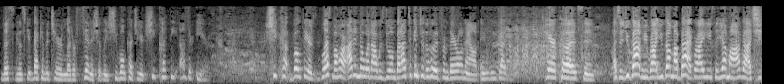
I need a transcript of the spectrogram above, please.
Let's let's get back in the chair and let her finish at least. She won't cut your ear. She cut the other ear. She cut both ears. Bless my heart. I didn't know what I was doing, but I took him to the hood from there on out, and we got haircuts. And I said, "You got me right. You got my back, right?" He said, "Yeah, ma, I got you."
